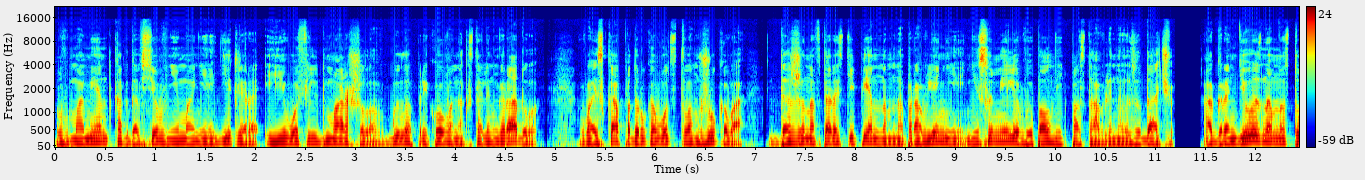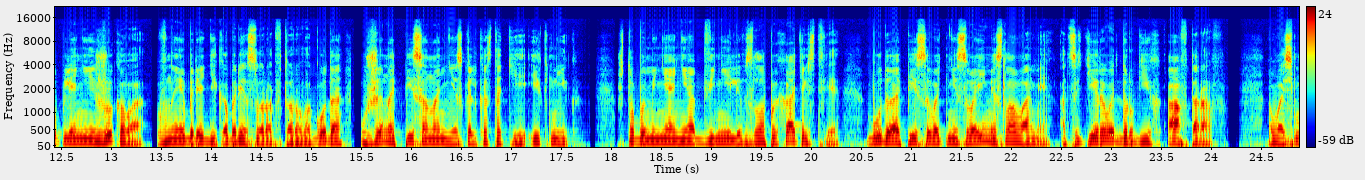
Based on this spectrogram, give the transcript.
в момент, когда все внимание Гитлера и его фельдмаршалов было приковано к Сталинграду, войска под руководством Жукова даже на второстепенном направлении не сумели выполнить поставленную задачу. О грандиозном наступлении Жукова в ноябре-декабре 1942 года уже написано несколько статей и книг. Чтобы меня не обвинили в злопыхательстве, буду описывать не своими словами, а цитировать других авторов. 8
